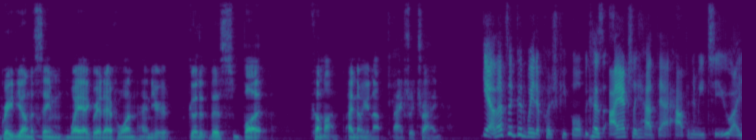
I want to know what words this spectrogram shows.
grade you on the same way I grade everyone, and you're good at this, but come on, I know you're not actually trying. Yeah, that's a good way to push people because I actually had that happen to me too. I,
